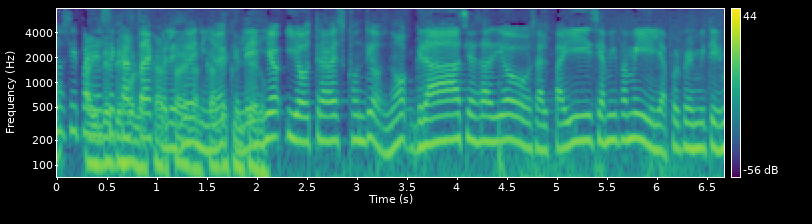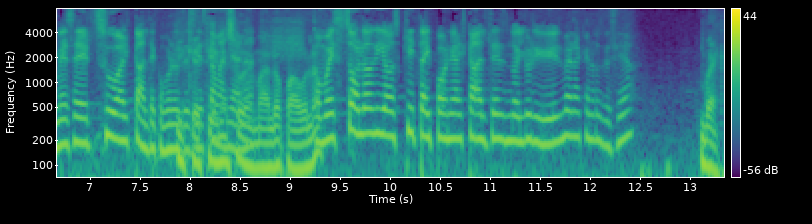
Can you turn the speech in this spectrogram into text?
caso sí parece carta de carta colegio de niño de Quintero. colegio y otra vez con Dios, ¿no? Gracias a Dios, al país y a mi familia por permitirme ser su alcalde, como nos ¿Y decía esta mañana. de malo, Paola? Como es solo Dios quita y pone alcaldes, no uribismo, ¿era que nos decía? Bueno,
